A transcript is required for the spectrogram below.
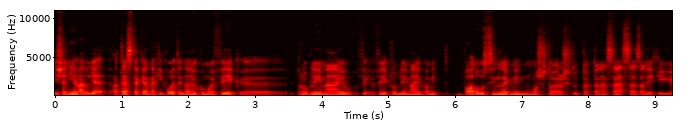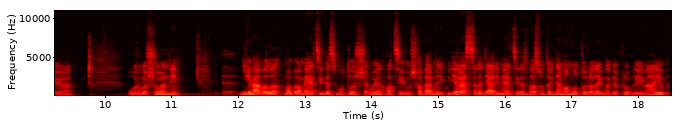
És hát nyilván ugye a teszteken nekik volt egy nagyon komoly fék problémájuk, fék problémájuk, amit valószínűleg még most arra se tudtak talán 100%-ig orvosolni. Nyilvánvalóan maga a Mercedes motor se olyan acélos, ha bár mondjuk ugye Russell a gyári Mercedesben azt mondta, hogy nem a motor a legnagyobb problémájuk,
